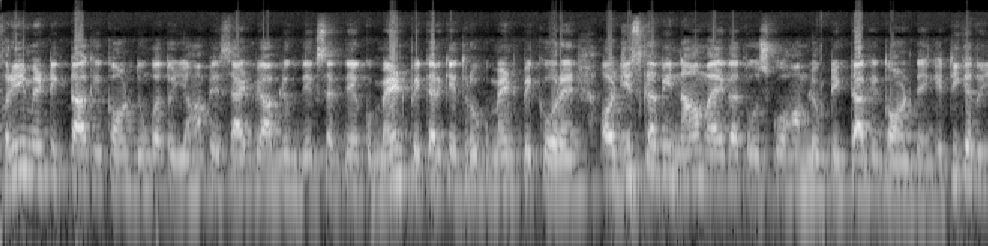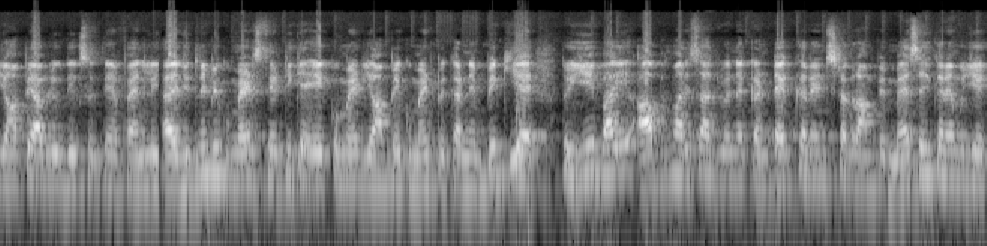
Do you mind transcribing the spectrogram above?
फ्री में टिकटॉक अकाउंट दूँगा तो यहाँ पे साइड पे आप लोग देख सकते हैं कमेंट पिकर के थ्रू कमेंट पिक हो रहे हैं और जिसका भी नाम आएगा तो उसको हम लोग टिकटॉक अकाउंट देंगे, ठीक है? तो यहाँ पे आप लोग देख सकते हैं फाइनली जितने भी कमेंट्स थे ठीक है एक कमेंट यहाँ पे कमेंट पे करने पिक किया है। तो ये भाई आप हमारे साथ जो है ना कंटेक्ट करें इंस्टाग्राम पे मैसेज करें मुझे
